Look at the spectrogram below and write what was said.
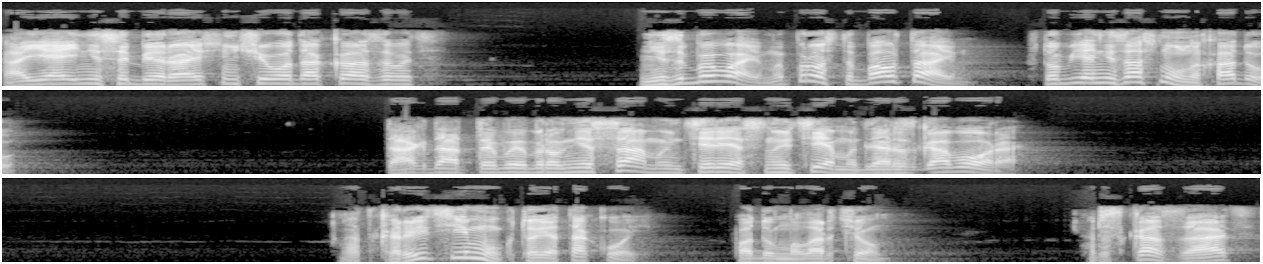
А я и не собираюсь ничего доказывать. Не забывай, мы просто болтаем, чтобы я не заснул на ходу. Тогда ты выбрал не самую интересную тему для разговора. Открыть ему, кто я такой, подумал Артем. Рассказать,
